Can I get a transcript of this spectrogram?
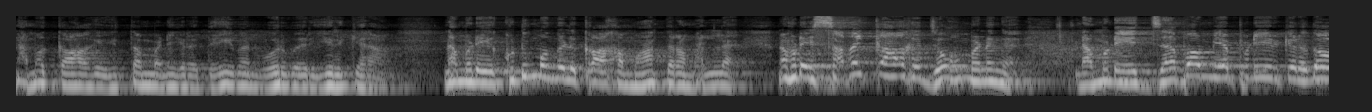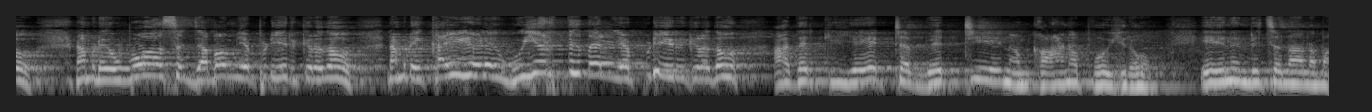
நமக்காக யுத்தம் பண்ணுகிற தேவன் ஒருவர் இருக்கிறார். நம்முடைய குடும்பங்களுக்காக மாத்திரம் அல்ல நம்முடைய சபைக்காக ஜோகம் பண்ணுங்க. நம்முடைய ஜெபம் எப்படி இருக்கிறதோ நம்முடைய உபவாச ஜெபம் எப்படி இருக்கிறதோ நம்முடைய கைகளை உயர்த்துதல் எப்படி இருக்கிறதோ அதற்கு ஏற்ற வெற்றியை நாம் காணப்போகிறோம் ஏனென்று சொன்னால் நம்ம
